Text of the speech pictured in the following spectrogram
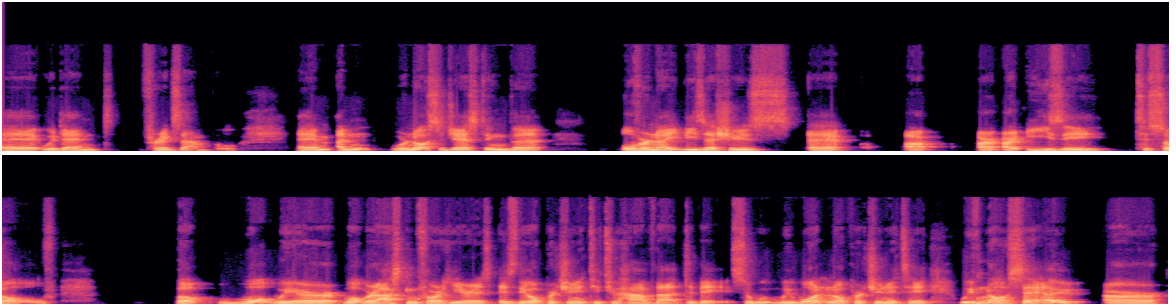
uh, would end, for example, um, and we're not suggesting that overnight these issues uh, are, are are easy to solve. But what we're what we're asking for here is is the opportunity to have that debate. So we want an opportunity. We've not set out our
